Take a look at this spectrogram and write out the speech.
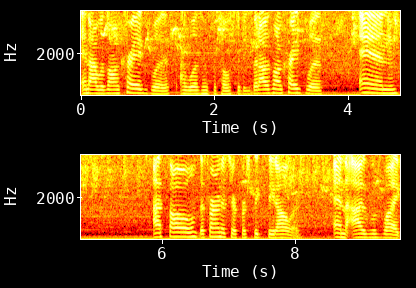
and I was on Craigslist. I wasn't supposed to be, but I was on Craigslist and I saw the furniture for $60 and I was like,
